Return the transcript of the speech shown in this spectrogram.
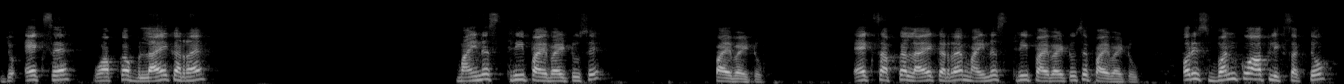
जो एक्स है, वो आपका बुलाए कर रहा है minus three pi by two से पाई बाई टू। एक्स आपका लाए कर रहा है minus three pi by two से पाई बाई टू। और इस वन को आप लिख सकते हो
